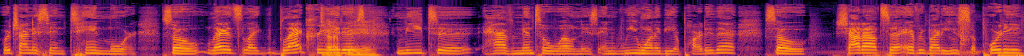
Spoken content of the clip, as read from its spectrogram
We're trying to send ten more. So let's like black creators in. need to have mental wellness and we want to be a part of that. So shout out to everybody who supported.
